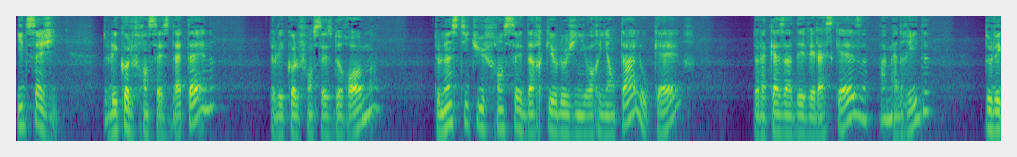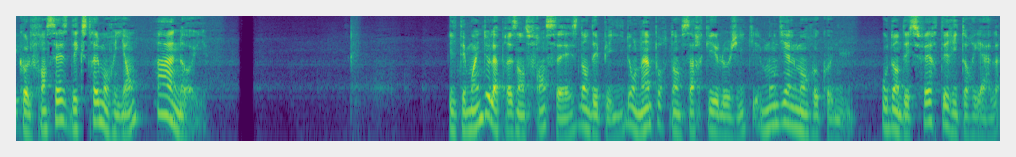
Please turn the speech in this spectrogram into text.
Il s'agit de l'École française d'Athènes, de l'École française de Rome, de l'Institut français d'archéologie orientale au Caire, de la Casa de Velázquez à Madrid, de l'École française d'Extrême-Orient à Hanoï. Il témoigne de la présence française dans des pays dont l'importance archéologique est mondialement reconnue, ou dans des sphères territoriales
